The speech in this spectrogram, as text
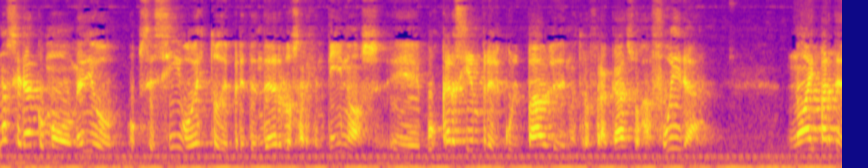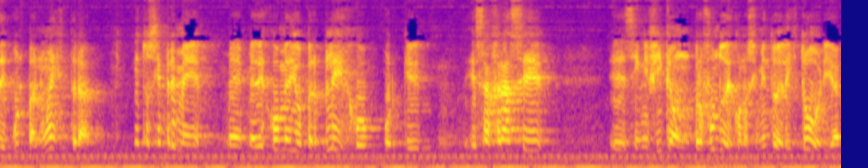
¿no será como medio obsesivo esto de pretender los argentinos eh, buscar siempre el culpable de nuestros fracasos afuera? ¿No hay parte de culpa nuestra? Esto siempre me, me, dejó medio perplejo porque esa frase eh, significa un profundo desconocimiento de la historia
